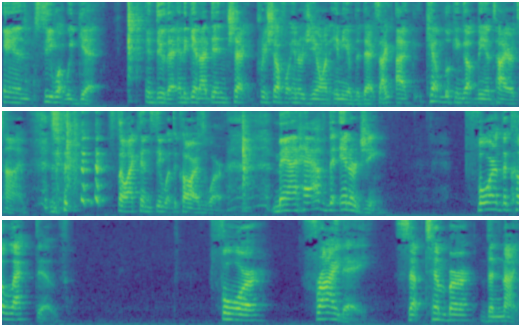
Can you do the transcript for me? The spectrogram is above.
and see what we get and do that. And again, I didn't check pre shuffle energy on any of the decks. I, I kept looking up the entire time. so I couldn't see what the cards were. May I have the energy for the collective for Friday, September the 9th?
